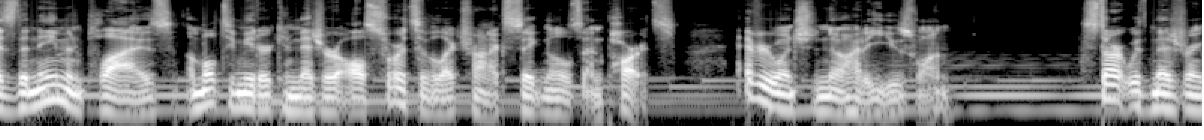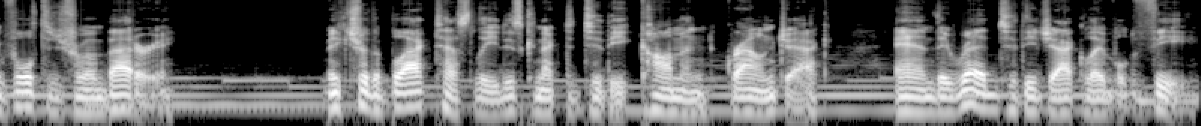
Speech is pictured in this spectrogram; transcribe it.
As the name implies, a multimeter can measure all sorts of electronic signals and parts. Everyone should know how to use one. Start with measuring voltage from a battery. Make sure the black test lead is connected to the common ground jack, and the red to the jack labeled V.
